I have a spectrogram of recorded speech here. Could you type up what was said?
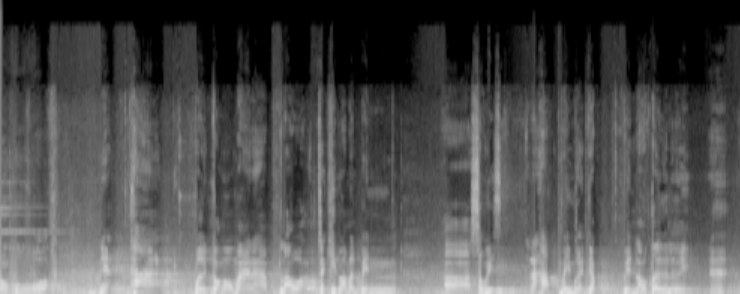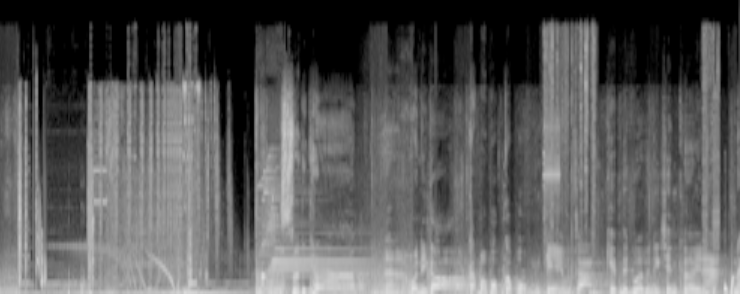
โอ้โห เนี่ย ถ้าเปิดกล่องออกมานะครับ เราอะจะคิดว่ามันเป็นสวิตช์นะครับ ไม่เหมือนกับเป็นเราเตอร์เลยนะฮะ สวัสดีครับวันนี้ก็กลับมาพบกับผมเกมจากเคปเน็ตเวิร์กกันอีกเช่นเคยนะ ใน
